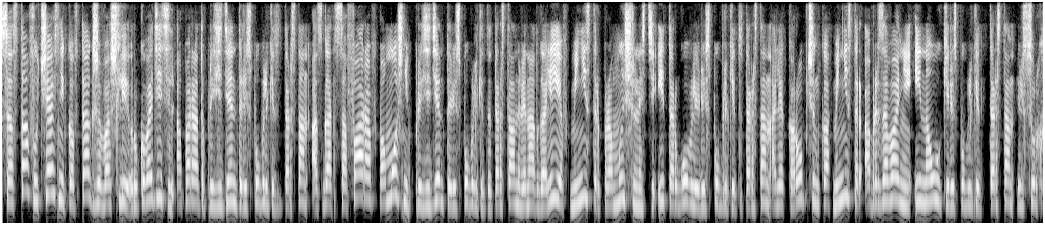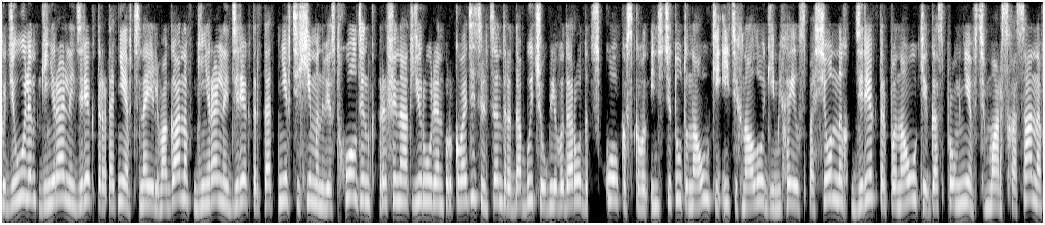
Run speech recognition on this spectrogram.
В состав участников также вошли руководитель аппарата президента Республики Татарстан Асгад Сафаров, помощник президента Республики Татарстан Ренат Галиев, министр промышленности и торговли Республики Татарстан Олег Коробченко, министр образования и науки Республики Татарстан Ильсур Хадиулин, генеральный директор Татнефть Наиль Маганов, генеральный директор Татнефти Химинвест Холдинг Рафинат Юрулин, руководитель Центра добычи углеводорода Сколковского института науки и технологий Михаил Спасенных, директор по науке Господ «Газпромнефть» Марс Хасанов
